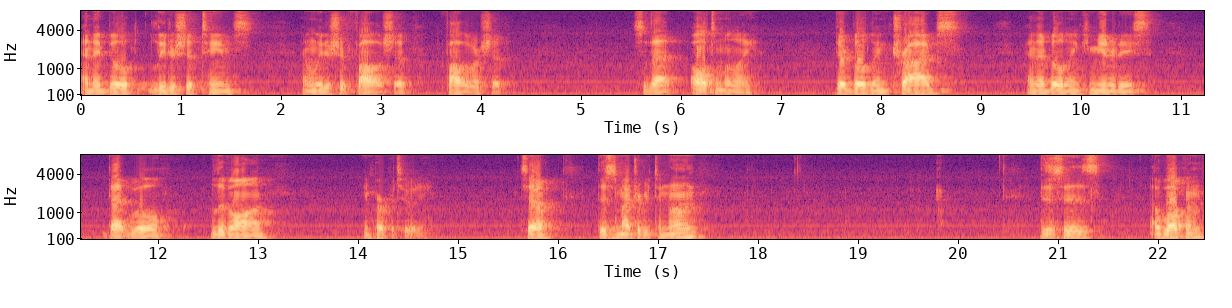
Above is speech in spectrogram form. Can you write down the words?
and they build leadership teams and leadership fellowship, followership, so that ultimately they're building tribes and they're building communities that will live on in perpetuity. So, this is my tribute to Norman. This is a welcome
